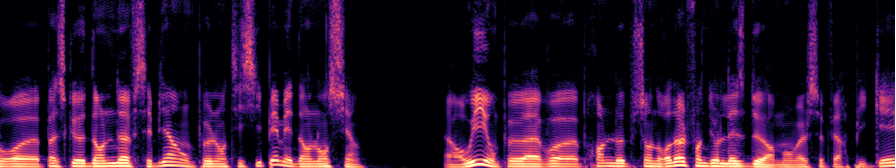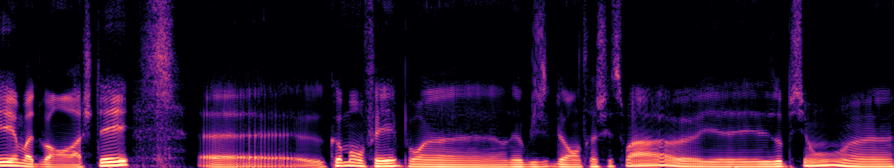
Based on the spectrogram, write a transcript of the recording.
euh, Parce que dans le neuf, c'est bien, on peut l'anticiper, mais dans l'ancien, alors oui, on peut avoir, prendre l'option de Rodolphe, on dit on le laisse dehors, mais on va se faire piquer, on va devoir en racheter. Euh, comment on fait pour, euh, On est obligé de le rentrer chez soi euh, Il y a des options euh?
